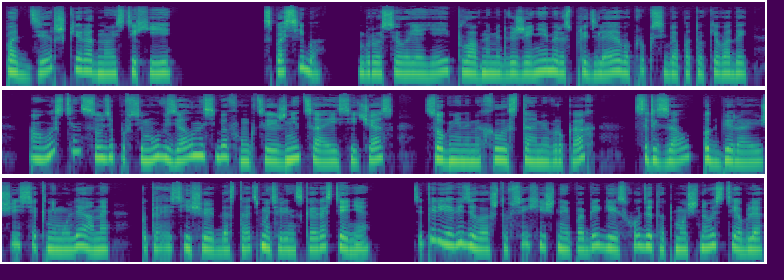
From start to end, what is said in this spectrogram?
Поддержки родной стихии. «Спасибо», — бросила я ей, плавными движениями распределяя вокруг себя потоки воды. А Остин, судя по всему, взял на себя функции жнеца и сейчас, с огненными хлыстами в руках, срезал подбирающиеся к нему лианы, пытаясь еще и достать материнское растение. Теперь я видела, что все хищные побеги исходят от мощного стебля,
